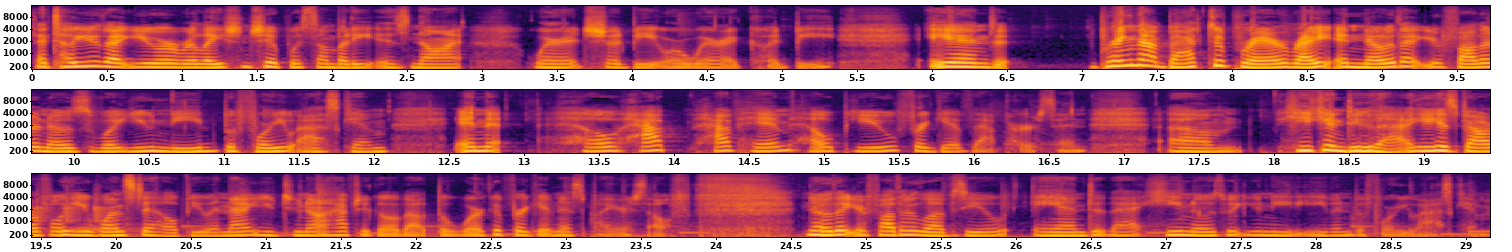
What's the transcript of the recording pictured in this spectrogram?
that tell you that your relationship with somebody is not where it should be or where it could be. And bring that back to prayer, right? And know that your Father knows what you need before you ask Him. And have, have Him help you forgive that person. Um, he can do that. He is powerful. He wants to help you, and that you do not have to go about the work of forgiveness by yourself. Know that your Father loves you and that He knows what you need even before you ask Him.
